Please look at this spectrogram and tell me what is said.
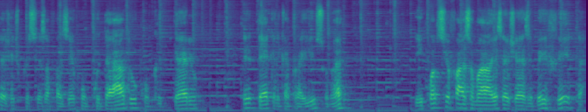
que a gente precisa fazer com cuidado, com critério, tem técnica para isso, né? E quando se faz uma exegese bem feita,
